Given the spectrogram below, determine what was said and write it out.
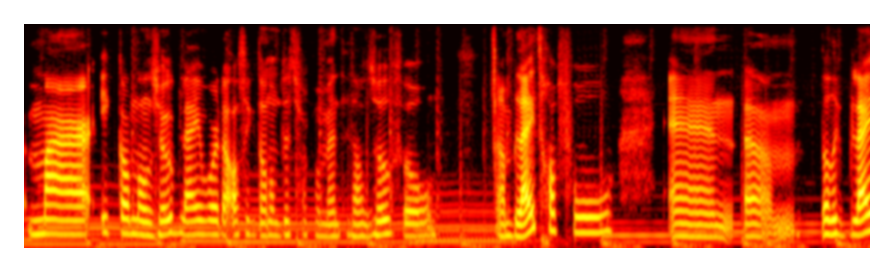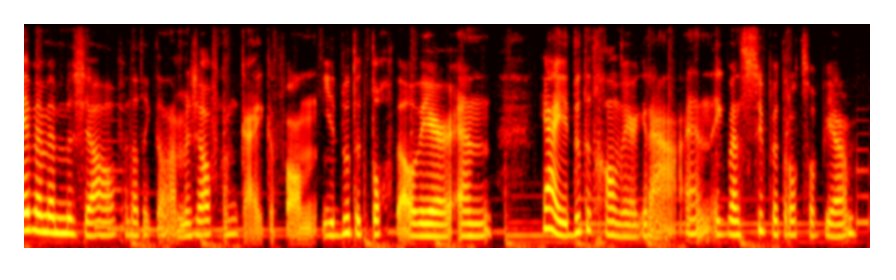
Maar ik kan dan zo blij worden als ik dan op dit soort momenten dan zoveel uh, blijdschap voel. En um, dat ik blij ben met mezelf. En dat ik dan naar mezelf kan kijken van je doet het toch wel weer. En ja, je doet het gewoon weer, Gra. En ik ben super trots op je.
